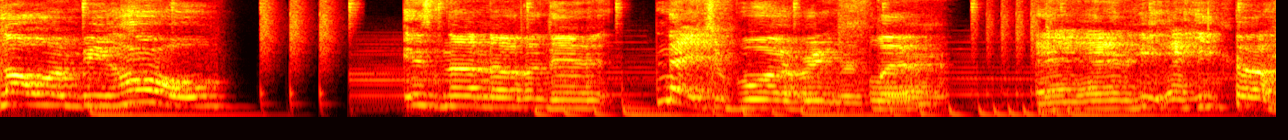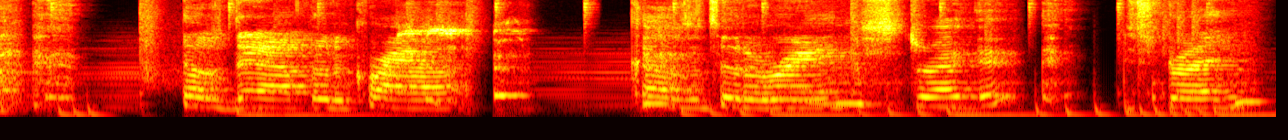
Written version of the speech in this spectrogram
lo and behold, it's none other than Nature Boy Ric Flair. And, and he and he comes comes down through the crowd, comes into the ring, Strutting. strutting,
